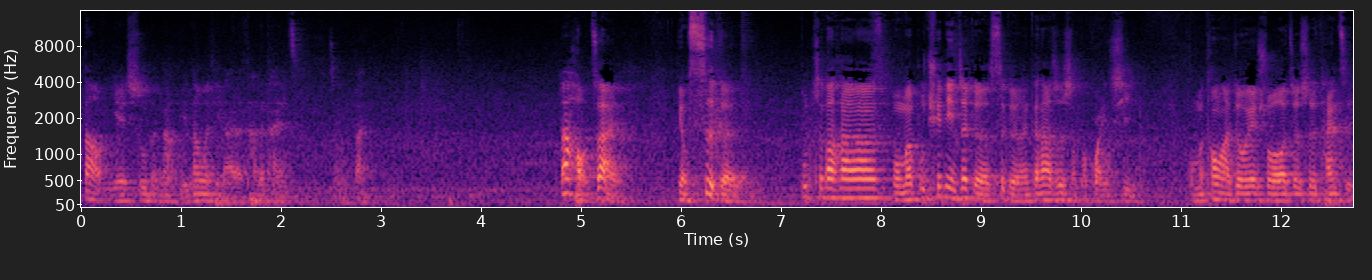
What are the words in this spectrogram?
到耶稣的那边，那问题来了，他的摊子怎么办？但好在有四个人，不知道他，我们不确定这个四个人跟他是什么关系。我们通常就会说，就是摊子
